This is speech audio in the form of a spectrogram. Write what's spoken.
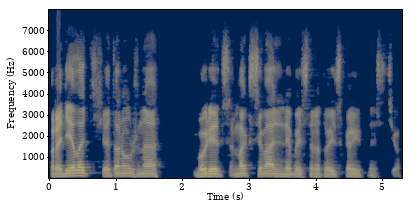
Проделать это нужно будет с максимальной быстротой и скрытностью.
